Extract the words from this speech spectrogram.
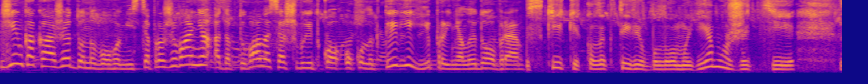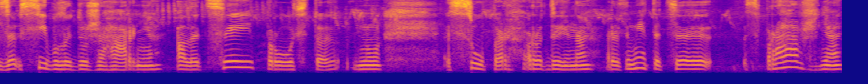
Жінка каже, до нового місця проживання адаптувалася швидко. У колектив її прийняли добре. Скільки колективів було в моєму житті, за- всі були дуже гарні, але цей просто ну супер родина. Розумієте, це справжня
